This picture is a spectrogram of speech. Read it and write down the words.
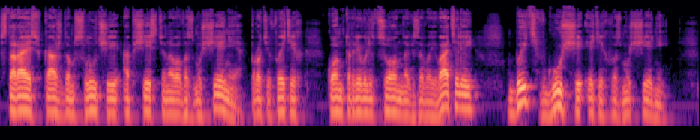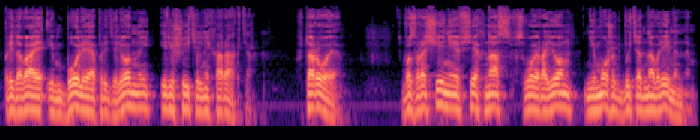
стараясь в каждом случае общественного возмущения против этих контрреволюционных завоевателей быть в гуще этих возмущений, придавая им более определенный и решительный характер. Второе. Возвращение всех нас в свой район не может быть одновременным.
